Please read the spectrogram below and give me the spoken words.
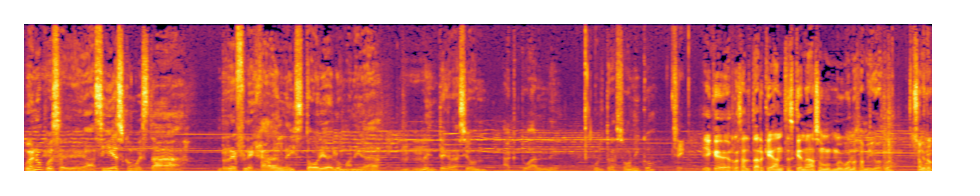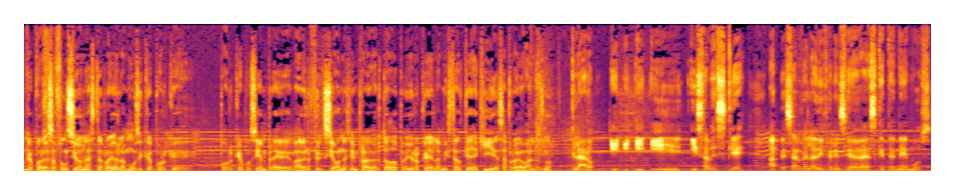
Bueno, pues eh, así es como está reflejada en la historia de la humanidad la integración actual de ultrasónico. Sí. Y hay que resaltar que antes que nada somos muy buenos amigos, ¿no? Yo Somos- creo que por eso funciona este rollo de la música, porque, porque pues siempre va a haber fricciones, siempre va a haber todo, pero yo creo que la amistad que hay aquí es a prueba de balas, ¿no? Claro, y, y, y, y- y sabes qué, a pesar de la diferencia de edades que tenemos,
